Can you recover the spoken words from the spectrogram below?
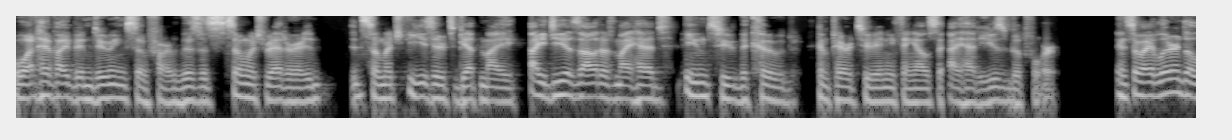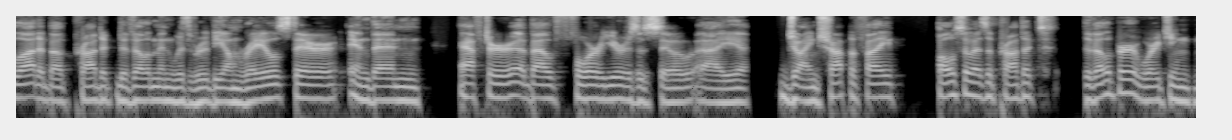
what have I been doing so far? This is so much better. It, it's so much easier to get my ideas out of my head into the code compared to anything else I had used before. And so I learned a lot about product development with Ruby on Rails there. And then after about four years or so, I uh, joined Shopify also as a product developer working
